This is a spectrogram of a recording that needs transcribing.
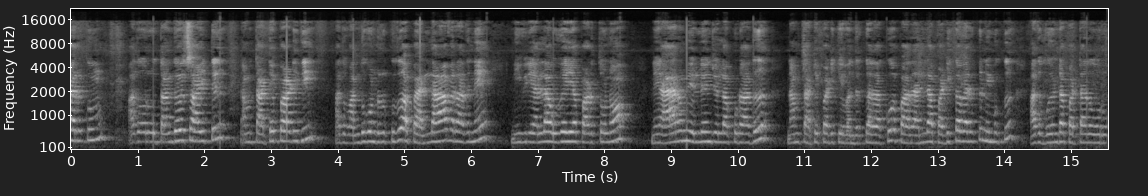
வரைக்கும். அது ஒரு சந்தோஷம் ஆயிட்டு நம்ம தட்டைப்பாடிதி அது வந்து கொண்டிருக்குது. அப்போ எல்லா வராதுனே நீ இவர் எல்லாம் உவையாக படுத்தணும் நீ யாரும் இல்லைன்னு சொல்லக்கூடாது. நம்ம தட்டி படிக்க வந்திருக்கிறதாக்கும் அப்போ அதெல்லாம் படிக்க வரைக்கும் நமக்கு அது வேண்டப்பட்டாத ஒரு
